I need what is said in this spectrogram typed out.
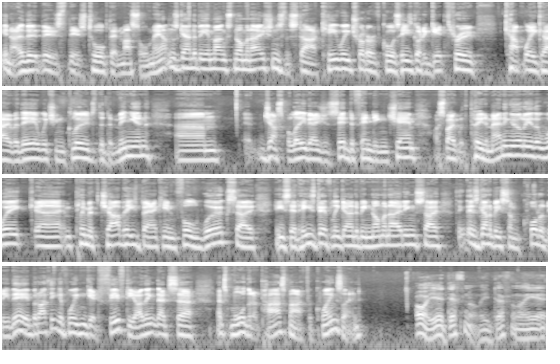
you know, there's there's talk that Muscle Mountain's going to be amongst nominations. The Star Kiwi trotter, of course, he's got to get through Cup Week over there, which includes the Dominion. Um, just believe, as you said, defending champ. I spoke with Peter Manning earlier the week, uh, Plymouth Chubb. He's back in full work, so he said he's definitely going to be nominating. So I think there's going to be some quality there. But I think if we can get 50, I think that's uh, that's more than a pass mark for Queensland. Oh yeah, definitely, definitely.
